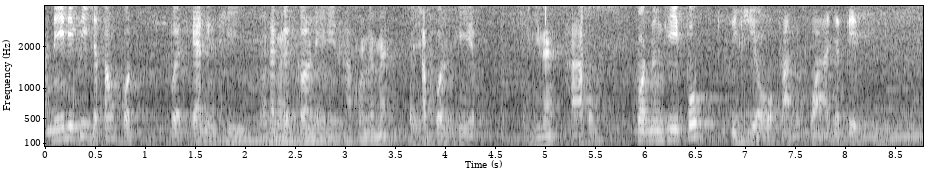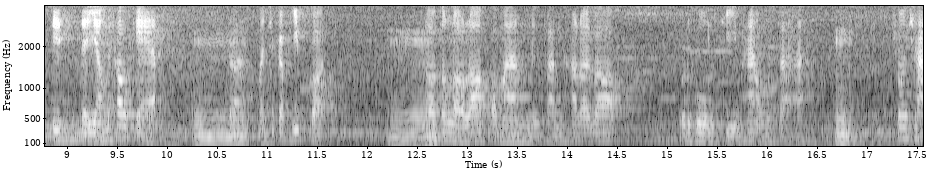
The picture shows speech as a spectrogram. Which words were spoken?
อันนี้นี่พี่จะต้องกดเปิดแก๊สหนึ่งที กดเลยถ้าเกิดกรณีนี้นะครับกดเลยไหมครับกดหนึ่งทีครับอย่างนี้นะครับผม กดหนึ่งทีปุ๊บสีเขียวฝั่งขวาจะติด ติดแต่ยังไม่เข้าแก๊ส อืมมันจะกระพริบก่อน อืมเราต้องรอรอบประมาณ 1,500 รอบ อุณหภูมิ 45 องศา อืมช่วงเช้า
